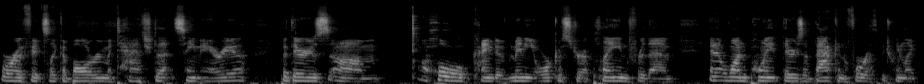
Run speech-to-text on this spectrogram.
or if it's like a ballroom attached to that same area, but there's um a whole kind of mini orchestra playing for them and at one point there's a back and forth between like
